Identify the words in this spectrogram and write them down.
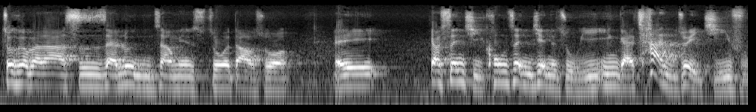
周克巴大师在论上面说到说，哎。要升起空正见的主义，应该忏罪积福，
